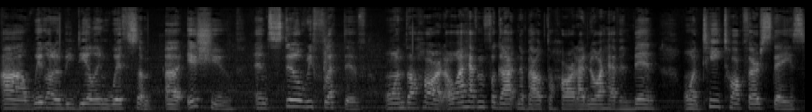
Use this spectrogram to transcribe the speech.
uh, we're going to be dealing with some uh, issue and still reflective on the heart. Oh, I haven't forgotten about the heart. I know I haven't been on Tea Talk Thursdays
